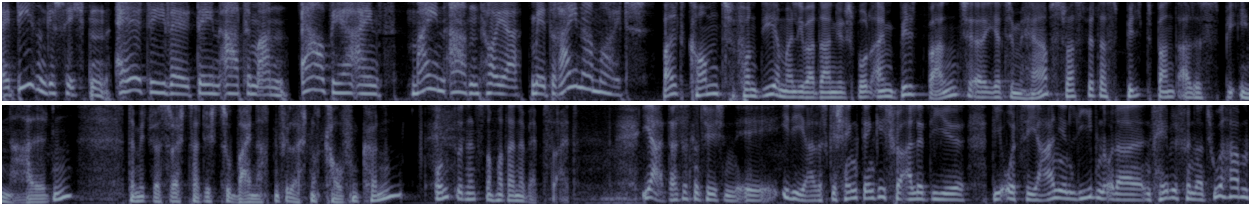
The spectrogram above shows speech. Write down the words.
Bei diesen Geschichten hält die Welt den Atem an. RBR1, mein Abenteuer mit Rainer Meutsch. Bald kommt von dir, mein lieber Daniel Spohl, ein Bildband, äh, jetzt im Herbst. Was wird das Bildband alles beinhalten, damit wir es rechtzeitig zu Weihnachten vielleicht noch kaufen können? Und du nennst nochmal deine Website. Ja, das ist natürlich ein äh, ideales Geschenk, denke ich, für alle, die die Ozeanien lieben oder ein Faible für Natur haben.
